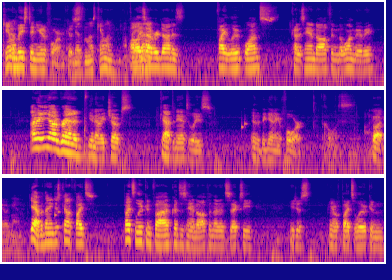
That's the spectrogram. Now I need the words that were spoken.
killing. at least in uniform. he does Because the most killing. All he's that. ever done is fight Luke once, cut his hand off in the one movie. I mean, you know, granted, you know, he chokes Captain Antilles in the beginning of four. Of course. Oh, But- go again. Yeah, but then he just kind of fights fights Luke in five, cuts his hand off, and then in six he he just you know fights Luke and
